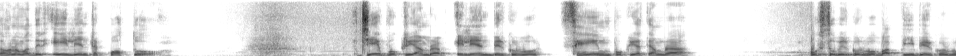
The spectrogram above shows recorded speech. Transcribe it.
তখন আমাদের এই লেন্থটা কত? যে প্রক্রিয়া আমরা এই লেন্থ বের করব সেম প্রক্রিয়াতে আমরা পোস্ত বের করব বা পি বের করব।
